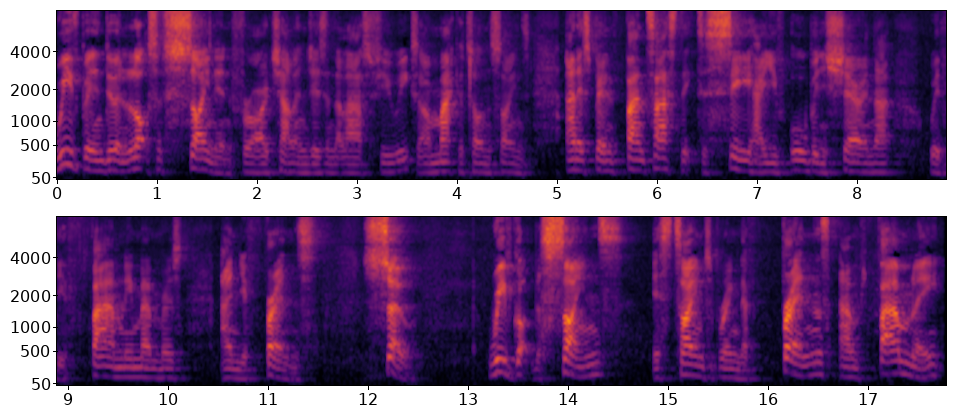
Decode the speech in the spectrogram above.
We've been doing lots of signing for our challenges in the last few weeks, our Makaton signs, and it's been fantastic to see how you've all been sharing that with your family members and your friends. So, we've got the signs. It's time to bring the friends and family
